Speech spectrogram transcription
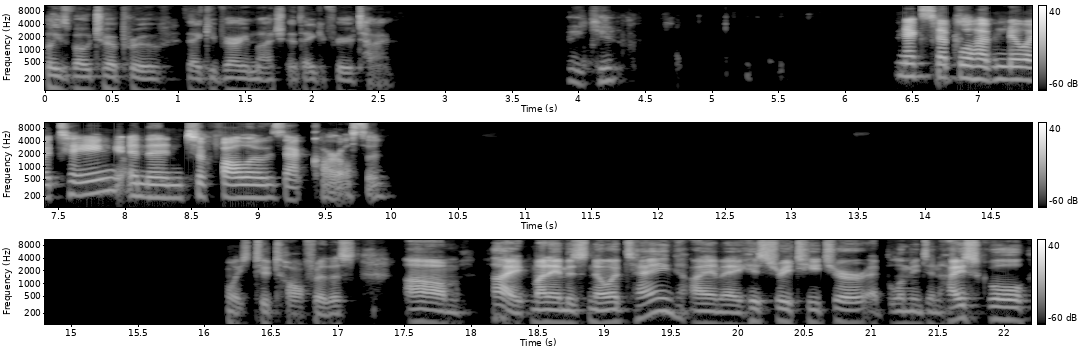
Please vote to approve. Thank you very much, and thank you for your time. Thank you. Next up, we'll have Noah Tang, and then to follow Zach Carlson. Always too tall for this. Um, hi, my name is Noah Tang. I am a history teacher at Bloomington High School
